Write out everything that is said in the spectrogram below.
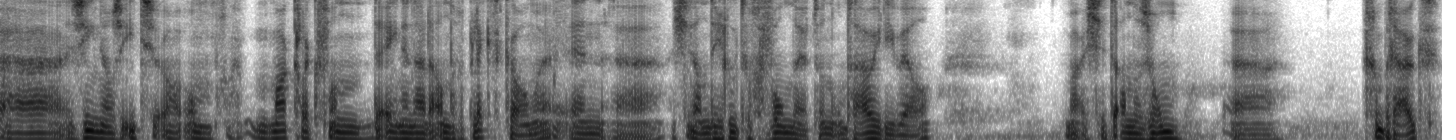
uh, zien als iets om makkelijk van de ene naar de andere plek te komen. En uh, als je dan die route gevonden hebt, dan onthoud je die wel. Maar als je het andersom uh, gebruikt,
